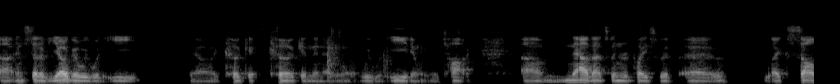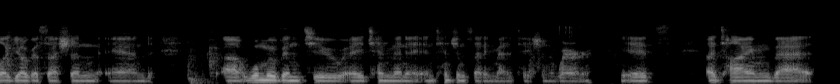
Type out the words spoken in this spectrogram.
uh, instead of yoga, we would eat. You know, cook cook, and then everyone, we would eat and we would talk. Um, now that's been replaced with a like solid yoga session, and uh, we'll move into a 10 minute intention setting meditation where it's a time that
